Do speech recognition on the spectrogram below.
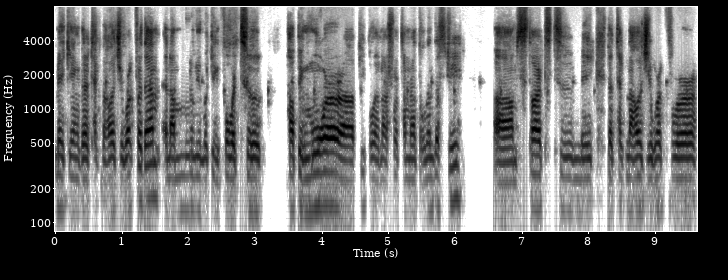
making their technology work for them. And I'm really looking forward to helping more uh, people in our short-term rental industry um, start to make the technology work for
